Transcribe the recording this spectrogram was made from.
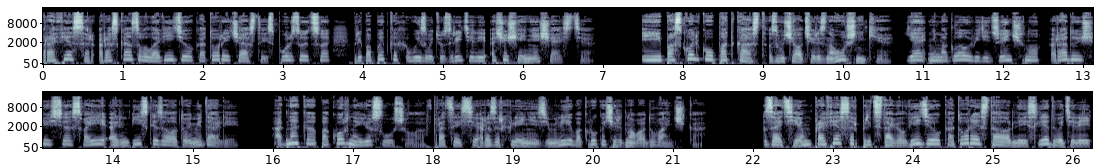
Профессор рассказывал о видео, которые часто используются при попытках вызвать у зрителей ощущение счастья. И поскольку подкаст звучал через наушники, я не могла увидеть женщину, радующуюся своей олимпийской золотой медали. Однако покорно ее слушала в процессе разрыхления земли вокруг очередного одуванчика. Затем профессор представил видео, которое стало для исследователей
